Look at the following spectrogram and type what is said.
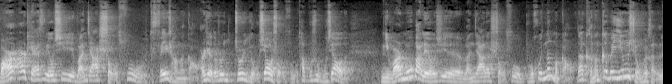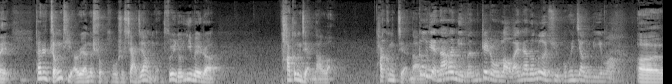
玩 RTS 游戏玩家手速非常的高，而且都是就是有效手速，它不是无效的。你玩 MOBA 类游戏的玩家的手速不会那么高，但可能个别英雄会很累，但是整体而言的手速是下降的，所以就意味着它更简单了，它更简单了。更简单了，你们这种老玩家的乐趣不会降低吗？呃，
